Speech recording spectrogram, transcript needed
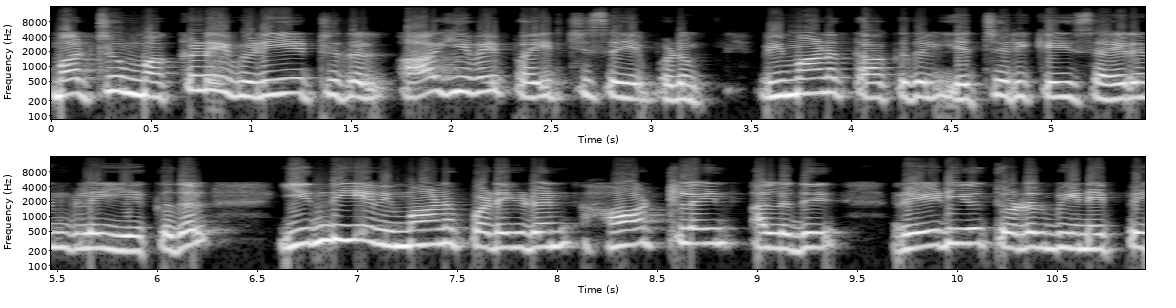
மற்றும் மக்களை வெளியேற்றுதல் ஆகியவை பயிற்சி செய்யப்படும். விமான தாக்குதல் எச்சரிக்கை சைரன்களை இயக்குதல். இந்திய விமானப்படையுடன் ஹாட்லைன் அல்லது ரேடியோ தொடர்பு இணைப்பை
